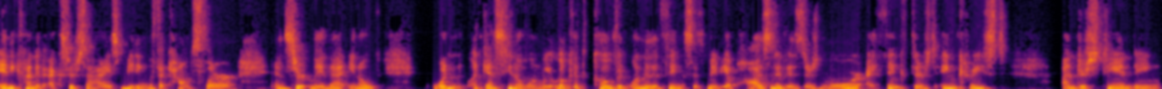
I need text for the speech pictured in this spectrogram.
any kind of exercise, meeting with a counselor, and certainly that, you know, one, I guess, you know, when we look at COVID, one of the things that's maybe a positive is there's more, I think there's increased understanding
